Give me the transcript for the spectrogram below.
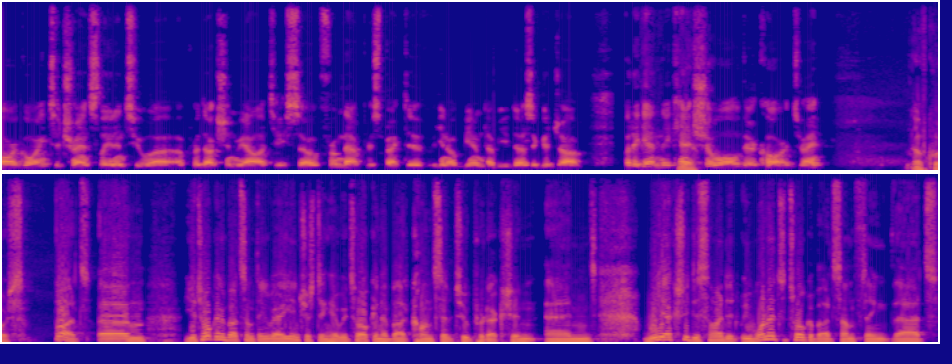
are going to translate into a, a, production reality. So from that perspective, you know, BMW does a good job. But again, they can't yeah. show all their cards, right? Of course. But um, you're talking about something very interesting here. We're talking about concept to production, and we actually decided we wanted to talk about something that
